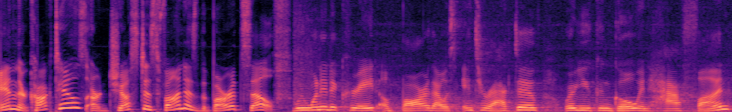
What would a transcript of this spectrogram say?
And their cocktails are just as fun as the bar itself. We wanted to create a bar that was interactive where you can go and have fun,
